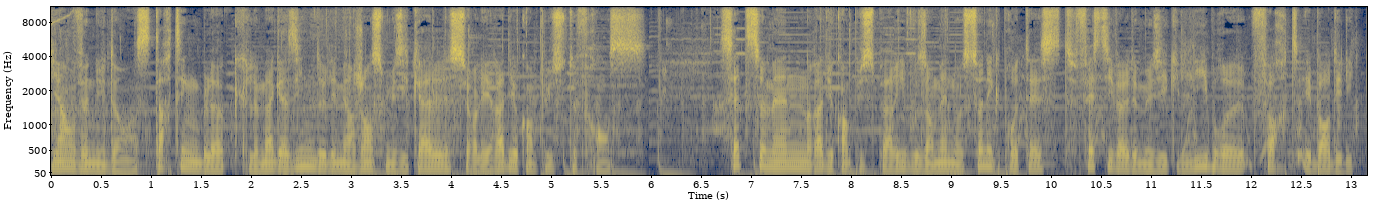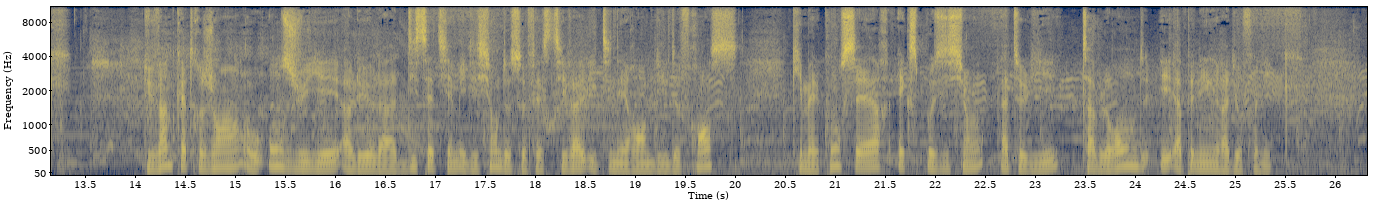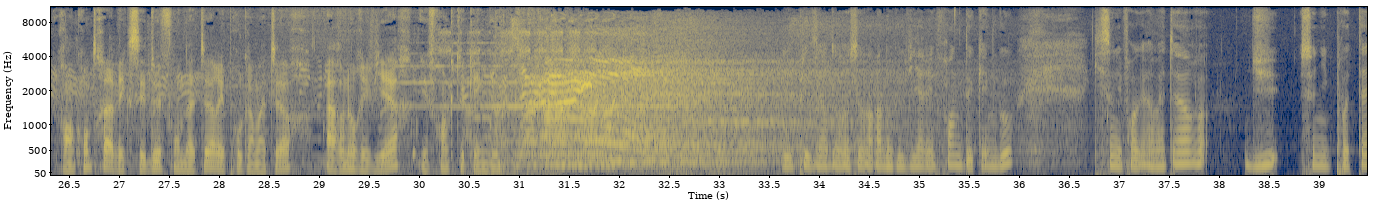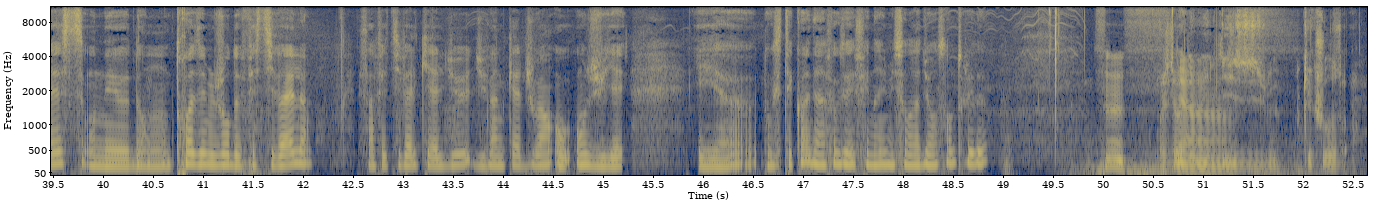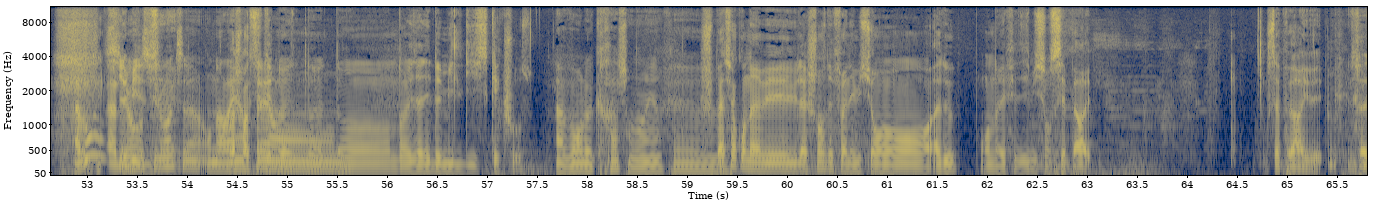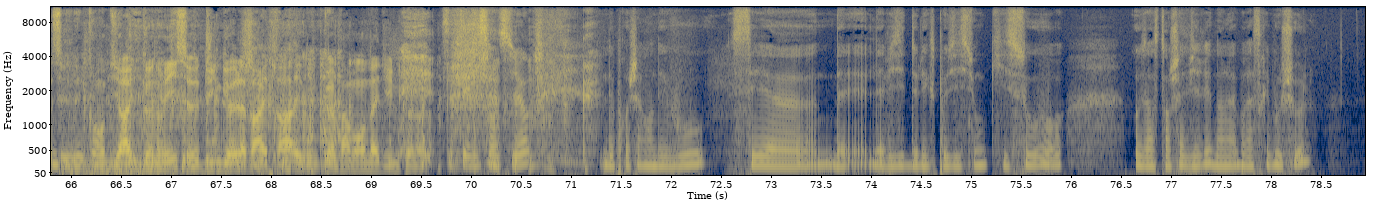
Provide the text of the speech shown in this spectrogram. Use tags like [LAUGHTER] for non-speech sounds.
Bienvenue dans Starting Block, le magazine de l'émergence musicale sur les radiocampus de France. Cette semaine, Radio Campus Paris vous emmène au Sonic Protest, festival de musique libre, forte et bordélique. Du 24 juin au 11 juillet a lieu la 17e édition de ce festival itinérant d'Île-de-France qui mêle concerts, expositions, ateliers, tables rondes et happenings radiophoniques. Rencontre avec ses deux fondateurs et programmateurs, Arnaud Rivière et Franck de Kengo. J'ai le plaisir de recevoir Arnaud Rivière et Franck de Kengo, qui sont les programmateurs du Sonic Protest. On est euh, dans le troisième jour de festival. C'est un festival qui a lieu du 24 juin au 11 juillet. Et euh, donc, c'était quand la dernière fois que vous avez fait une émission de radio ensemble tous les deux? Hmm. Moi, je dirais Bien. 2010 quelque chose. Ah bon? [LAUGHS] Ah, si, loin, 2000, si loin que ça On a Moi, rien je crois que c'était en- dans, dans- dans les années 2010, quelque chose. Avant le crash, on n'a rien fait. euh, Je suis pas sûr qu'on avait eu la chance de faire une émission en- à deux. On avait fait des émissions séparées. Ça peut arriver. Ça, c'est quand on dira une connerie, ce jingle apparaîtra et donc apparemment on a dit une connerie. C'était une censure. le prochain rendez-vous, c'est euh, la visite de l'exposition qui s'ouvre aux instants chavirés dans la brasserie Bouchoul.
